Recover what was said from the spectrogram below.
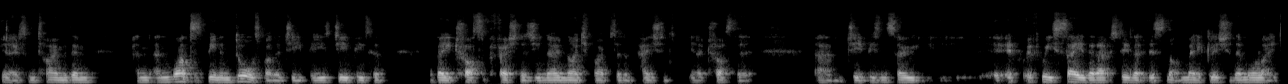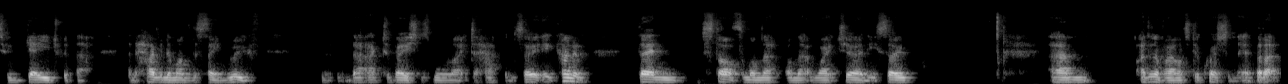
you know, some time with him? And, and once it's been endorsed by the GPs, GPs have a very trusted profession, as you know, 95% of patients, you know, trust their um, GPs. And so if, if we say that actually that this is not a medical issue, they're more likely to engage with that and having them under the same roof, that activation is more likely to happen. So it kind of then starts them on that on that right journey. So um, I don't know if I answered your question there, but I,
